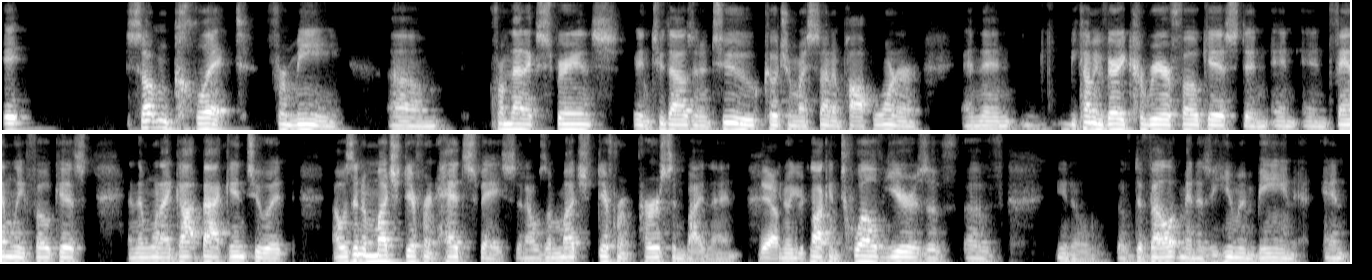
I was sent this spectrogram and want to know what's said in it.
it, something clicked for me um, from that experience in 2002, coaching my son and Pop Warner, and then becoming very career focused and, and, and family focused. And then when I got back into it, I was in a much different headspace and I was a much different person by then. Yeah. You know, you're talking 12 years of, of, you know, of development as a human being. And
